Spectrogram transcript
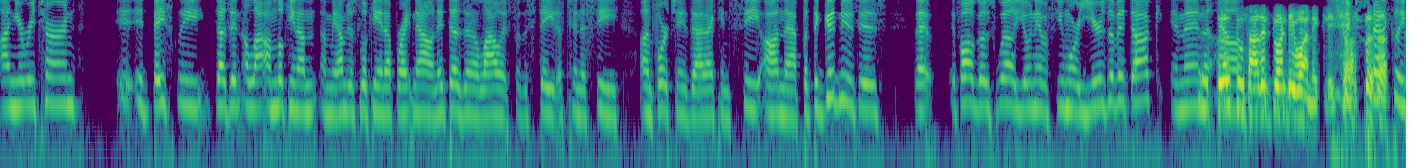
on your return. It, it basically doesn't allow. I'm looking on. I mean, I'm just looking it up right now, and it doesn't allow it for the state of Tennessee. Unfortunately, that I can see on that. But the good news is that if all goes well, you only have a few more years of it, Doc, and then Till um, 2021, actually. sure. exactly.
